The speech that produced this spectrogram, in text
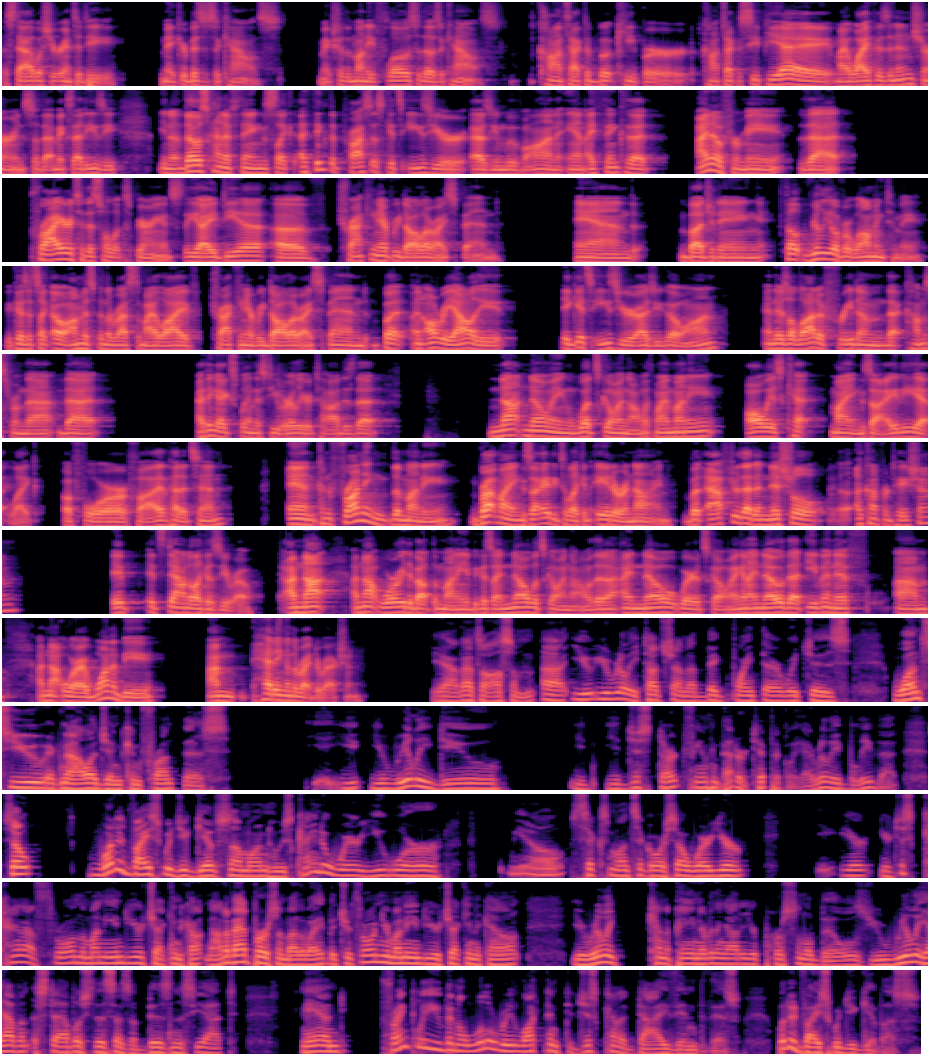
establish your entity, make your business accounts, make sure the money flows to those accounts, contact a bookkeeper, contact a CPA. My wife is in insurance, so that makes that easy you know those kind of things like i think the process gets easier as you move on and i think that i know for me that prior to this whole experience the idea of tracking every dollar i spend and budgeting felt really overwhelming to me because it's like, oh, I'm going to spend the rest of my life tracking every dollar I spend. But in all reality, it gets easier as you go on. And there's a lot of freedom that comes from that. That I think I explained this to you earlier, Todd, is that not knowing what's going on with my money always kept my anxiety at like a four or five out of 10. And confronting the money brought my anxiety to like an eight or a nine. But after that initial uh, a confrontation, it, it's down to like a zero. I'm not I'm not worried about the money because I know what's going on with it. I, I know where it's going, and I know that even if um, I'm not where I want to be, I'm heading in the right direction. Yeah, that's awesome. Uh, you you really touched on a big point there, which is once you acknowledge and confront this, you you really do you you just start feeling better. Typically, I really believe that. So, what advice would you give someone who's kind of where you were, you know, six months ago or so, where you're you're you're just kind of throwing the money into your checking account. Not a bad person, by the way, but you're throwing your money into your checking account. You're really kind of paying everything out of your personal bills. You really haven't established this as a business yet. And frankly, you've been a little reluctant to just kind of dive into this. What advice would you give us?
